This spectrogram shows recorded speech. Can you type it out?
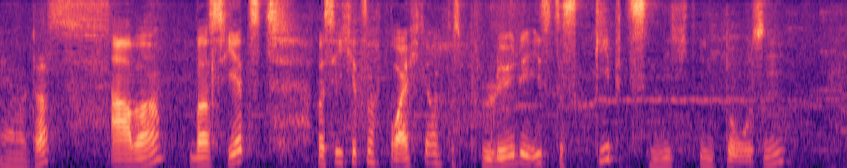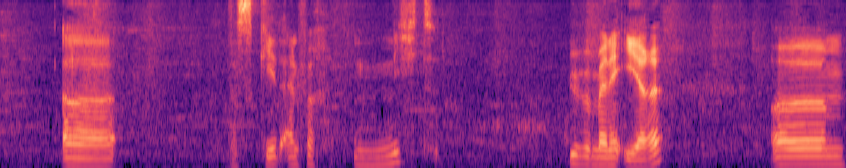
Einmal das. Aber was jetzt, was ich jetzt noch bräuchte, und das Blöde ist, das gibt's nicht in Dosen. Äh, das geht einfach nicht über meine Ehre. Ähm,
